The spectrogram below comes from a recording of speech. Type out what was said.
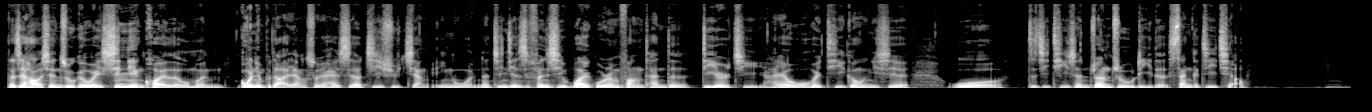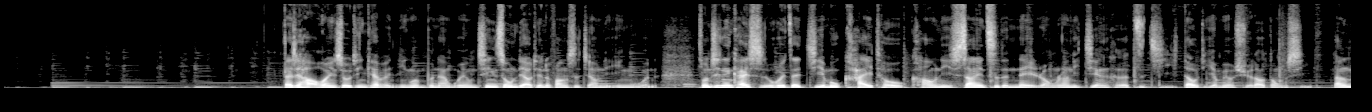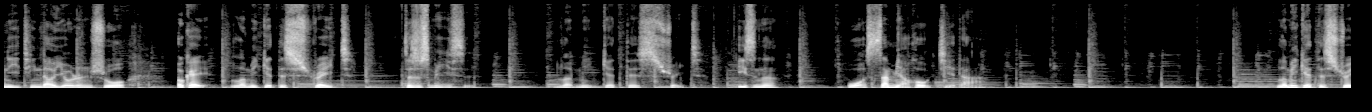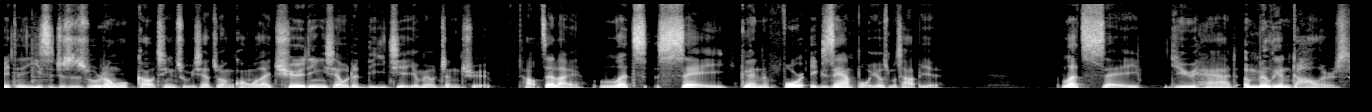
大家好，先祝各位新年快乐！我们过年不打烊，所以还是要继续讲英文。那今天是分析外国人访谈的第二集，还有我会提供一些我自己提升专注力的三个技巧。大家好，欢迎收听 Kevin 英文不难，我用轻松聊天的方式教你英文。从今天开始，我会在节目开头考你上一次的内容，让你检核自己到底有没有学到东西。当你听到有人说 OK, let me get this straight。这是什么意思？Let me get this straight。意思呢？我三秒后解答。Let me get this straight 的意思就是说，让我搞清楚一下状况，我来确定一下我的理解有没有正确。好，再来，Let's say 跟 For example 有什么差别？Let's say you had a million dollars。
